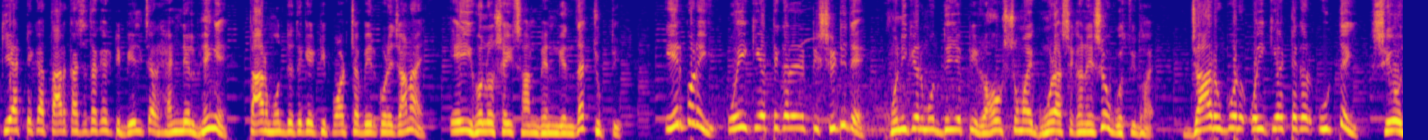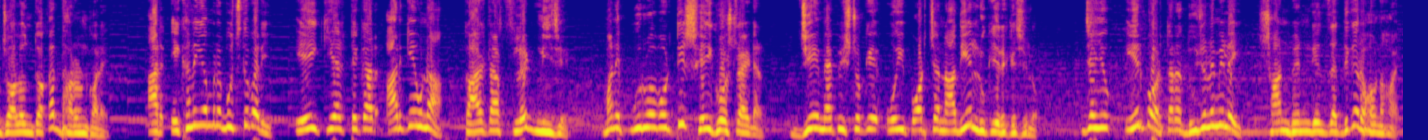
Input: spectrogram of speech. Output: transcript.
কেয়ারটেকার তার কাছে থাকা একটি বেলচার হ্যান্ডেল ভেঙে তার মধ্যে থেকে একটি পর্চা বের করে জানায়, এই হলো সেই সানভেনগেনজার চুক্তি। এরপরেই ওই কেয়ারটেকারের একটি সিটিতে ক্ষণিকের মধ্যেই একটি রহস্যময় ঘোড়া সেখানে এসে উপস্থিত হয়, যার উপর ওই কেয়ারটেকার উঠতেই সেও জ্বলন্ত আকার ধারণ করে। আর এখানেই আমরা বুঝতে পারি, এই কেয়ারটেকার আর কেউ না, কার্টার স্লেড নিজে মানে পূর্ববর্তী সেই ঘোষ রাইডার, যে ম্যাপিস্টোকে ওই পর্চা না দিয়ে লুকিয়ে রেখেছিল। যাই হোক, এরপর তারা দুজনে মিলেই সান ভেনগেন্সার দিকে রওনা হয়।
